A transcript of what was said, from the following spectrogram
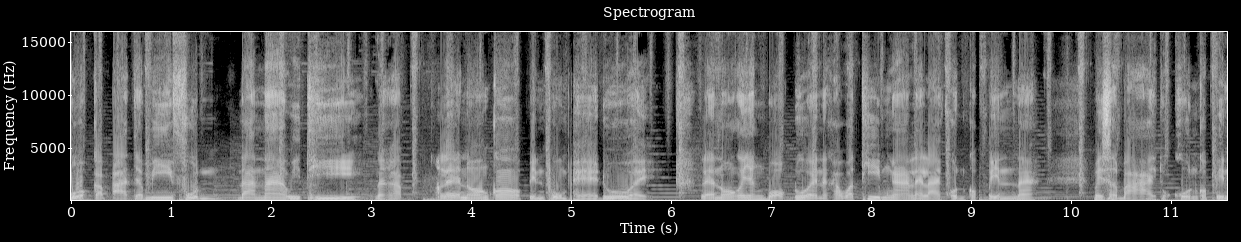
บวกกับอาจจะมีฝุ่นด้านหน้าเวทีนะครับ และน้องก็เป็นภูมิแพ้ด้วย และน้องก็ยังบอกด้วยนะครับว่าทีมงานหลาย ๆ คนก็เป็นนะ ไม่สบายทุกคนก็เป็น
